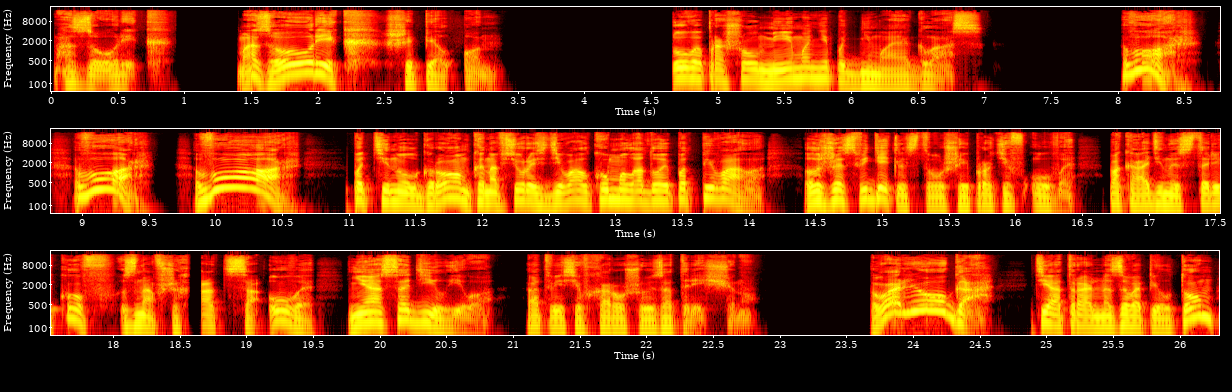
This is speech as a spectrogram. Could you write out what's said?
«Мазурик! Мазурик!» — шипел он. Ува прошел мимо, не поднимая глаз. «Вор! Вор! Вор!» — подтянул громко на всю раздевалку молодой подпевала, лжесвидетельствовавший против Увы, пока один из стариков, знавших отца Увы, не осадил его, отвесив хорошую затрещину. «Ворюга!» — театрально завопил Том,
